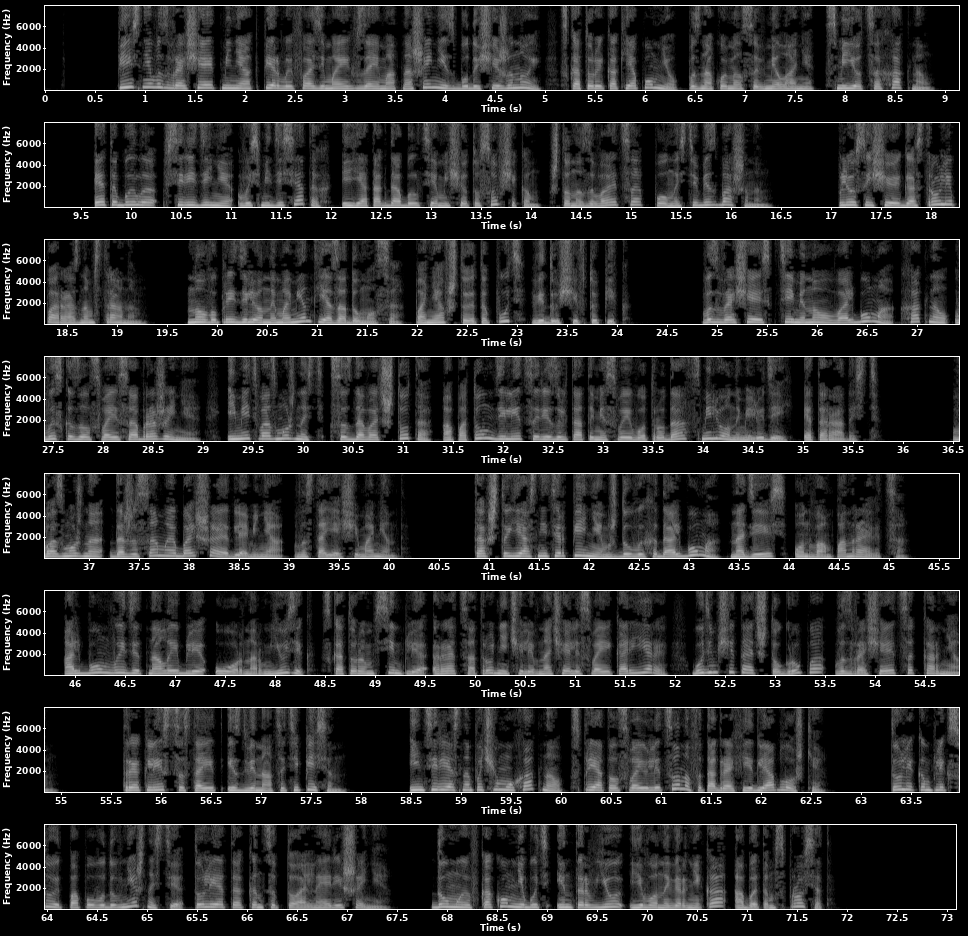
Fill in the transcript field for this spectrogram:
Песня возвращает меня к первой фазе моих взаимоотношений с будущей женой, с которой, как я помню, познакомился в Милане, смеется Хакнелл. Это было в середине 80-х, и я тогда был тем еще тусовщиком, что называется полностью безбашенным. Плюс еще и гастроли по разным странам. Но в определенный момент я задумался, поняв, что это путь, ведущий в тупик. Возвращаясь к теме нового альбома, Хакнелл высказал свои соображения. Иметь возможность создавать что-то, а потом делиться результатами своего труда с миллионами людей — это радость. Возможно, даже самая большая для меня в настоящий момент. Так что я с нетерпением жду выхода альбома, надеюсь, он вам понравится. Альбом выйдет на лейбле Warner Music, с которым Simply Red сотрудничали в начале своей карьеры, будем считать, что группа возвращается к корням. Трек-лист состоит из 12 песен. Интересно, почему Хакнелл спрятал свое лицо на фотографии для обложки? То ли комплексует по поводу внешности, то ли это концептуальное решение. Думаю, в каком-нибудь интервью его наверняка об этом спросят.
